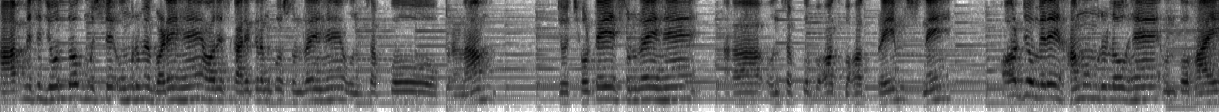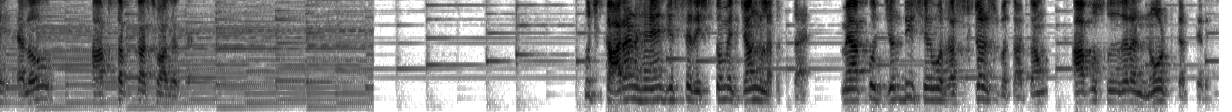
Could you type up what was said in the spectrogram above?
आप में से जो लोग मुझसे उम्र में बड़े हैं और इस कार्यक्रम को सुन रहे हैं, उन सबको प्रणाम। जो छोटे सुन रहे हैं उन सबको बहुत बहुत प्रेम, स्नेह। और जो मेरे हम उम्र लोग हैं, उनको हाय, हेलो, आप सबका स्वागत है। कुछ कारण हैं जिससे रिश्तों में जंग लगता है। मैं आपको जल्दी से वो रस्टर्स बताता हूँ। आप उसको जरा नोट करते रहें।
